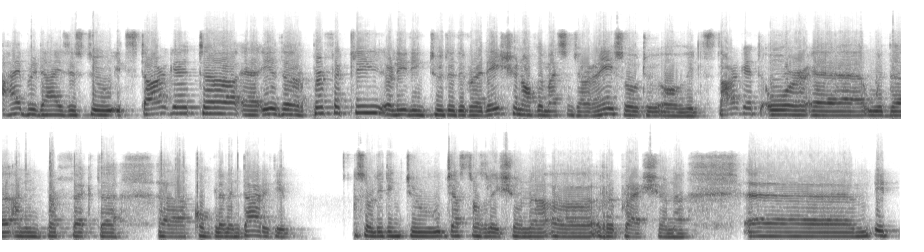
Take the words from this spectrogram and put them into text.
hybridizes to its target uh, uh, either perfectly leading to the degradation of the messenger RNA so to of its target or uh, with an imperfect uh, uh, complementarity so leading to just translation uh, repression. Um, it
